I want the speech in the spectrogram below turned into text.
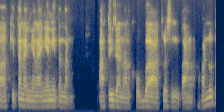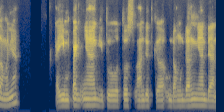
uh, kita nanya-nanya nih tentang artis dan narkoba, terus tentang apa tuh namanya? Kayak impact-nya gitu, terus lanjut ke undang-undangnya dan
